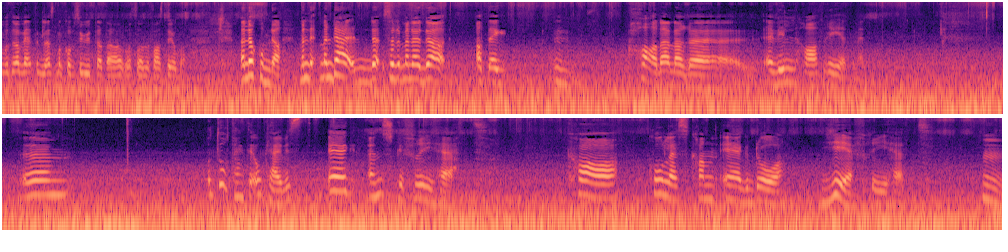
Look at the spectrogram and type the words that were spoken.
måtte bare vite hvordan man kom seg ut etter sånne faste jobber. Men da kom det. Men, men, det, det, så men det, at jeg har den der eh, Jeg vil ha friheten min. Um, og da tenkte jeg OK, hvis jeg ønsker frihet, hva, hvordan kan jeg da gi frihet? Hmm.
